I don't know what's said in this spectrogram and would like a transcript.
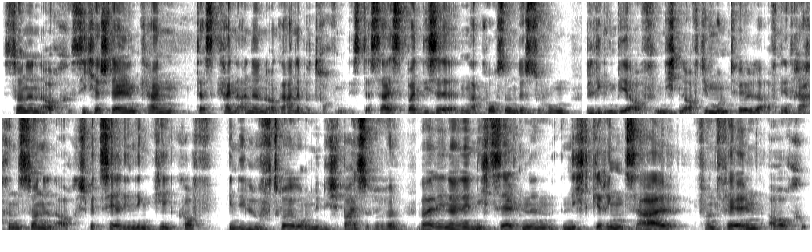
sondern auch sicherstellen kann, dass keine anderen Organe betroffen ist. Das heißt, bei dieser Narkoseuntersuchung blicken wir auf, nicht nur auf die Mundhöhle, auf den Rachen, sondern auch speziell in den Kehlkopf, in die Luftröhre und in die Speiseröhre, weil in einer nicht seltenen, nicht geringen Zahl von Fällen auch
